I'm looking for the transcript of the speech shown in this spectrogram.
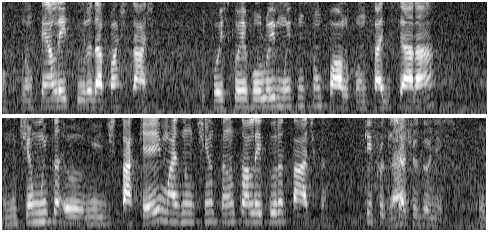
não, não tem a leitura da parte tática. E foi isso que eu evolui muito no São Paulo. Quando saí do Ceará, eu não tinha muita. Eu me destaquei, mas não tinha tanto a leitura tática. Quem foi que Né? te ajudou nisso? E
